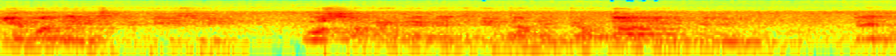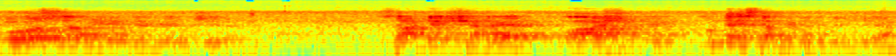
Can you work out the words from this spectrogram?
ਇਹੋ ਜਿਹੀ ਸਥਿਤੀ ਸੀ। ਉਸ ਸਮੇਂ ਦੇ ਵਿੱਚ ਇਦਾਂ ਦੀ ਕਵਿਤਾ ਲਿਖੀ ਗਈ ਤੇ ਉਸ ਸਮੇਂ ਦੇ ਵਿੱਚ ਸਾਡੇ ਸ਼ਾਇਰ ਪਾਸ਼ ਨੇ ਉਹਨੇ ਸਮੇਂ ਵਿੱਚ ਲਿਖਿਆ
